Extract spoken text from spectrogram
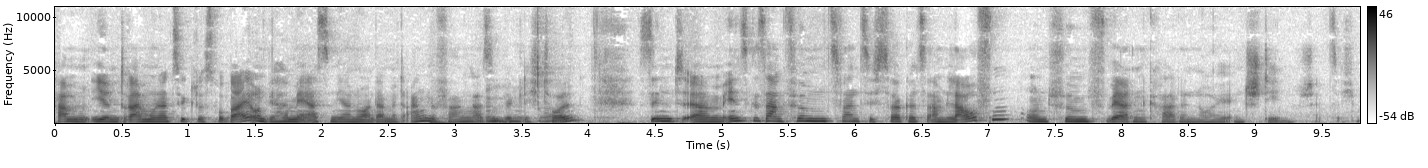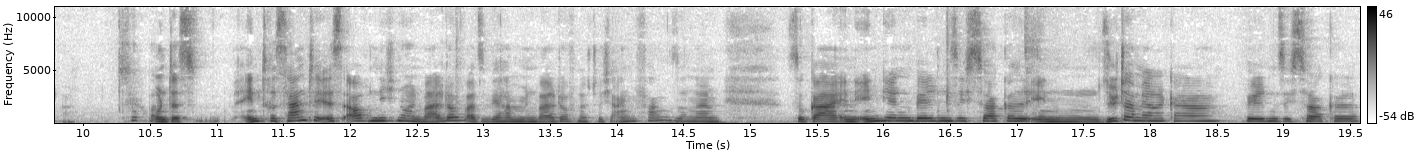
haben ihren drei Monats Zyklus vorbei und wir haben ja erst im Januar damit angefangen, also mhm, wirklich toll. Sind ähm, insgesamt 25 Circles am Laufen und fünf werden gerade neu entstehen, schätze ich mal. Super. Und das Interessante ist auch nicht nur in Waldorf, also wir haben in Waldorf natürlich angefangen, sondern Sogar in Indien bilden sich Circle, in Südamerika bilden sich Circle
